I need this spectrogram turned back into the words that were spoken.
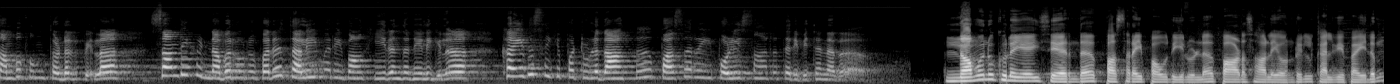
சம்பவம் தொடர்பில் சந்தேக நபர் ஒருவர் தலைமறைவாகி இருந்த நிலையில் கைது செய்யப்பட்டுள்ளதாக பசறை போலீசார் தெரிவித்தனர். நமனுகுலையை சேர்ந்த பசறை பகுதியில் உள்ள பாடசாலை ஒன்றில் கல்வி பயிலும்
